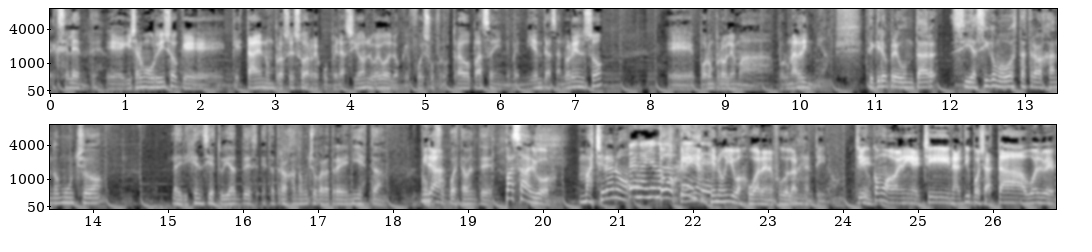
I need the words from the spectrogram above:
Excelente. Eh, Guillermo Burdizo que, que está en un proceso de recuperación luego de lo que fue su frustrado pase de Independiente a San Lorenzo eh, por un problema, por una arritmia. Te quiero preguntar si así como vos estás trabajando mucho, la dirigencia de estudiantes está trabajando mucho para traer a Iniesta, Mira, supuestamente... Pasa algo. Mascherano, todos la creían gente. que no iba a jugar en el fútbol argentino. Sí. Sí, ¿Cómo va a venir de China? El tipo ya está, vuelve,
